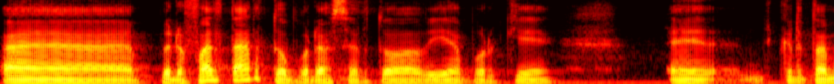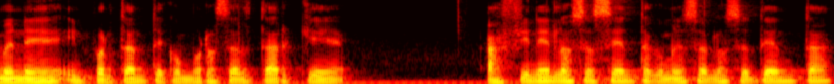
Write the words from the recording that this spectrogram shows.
Ah, pero falta harto por hacer todavía, porque eh, creo también es importante como resaltar que a fines de los 60, comienzos de los 70,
